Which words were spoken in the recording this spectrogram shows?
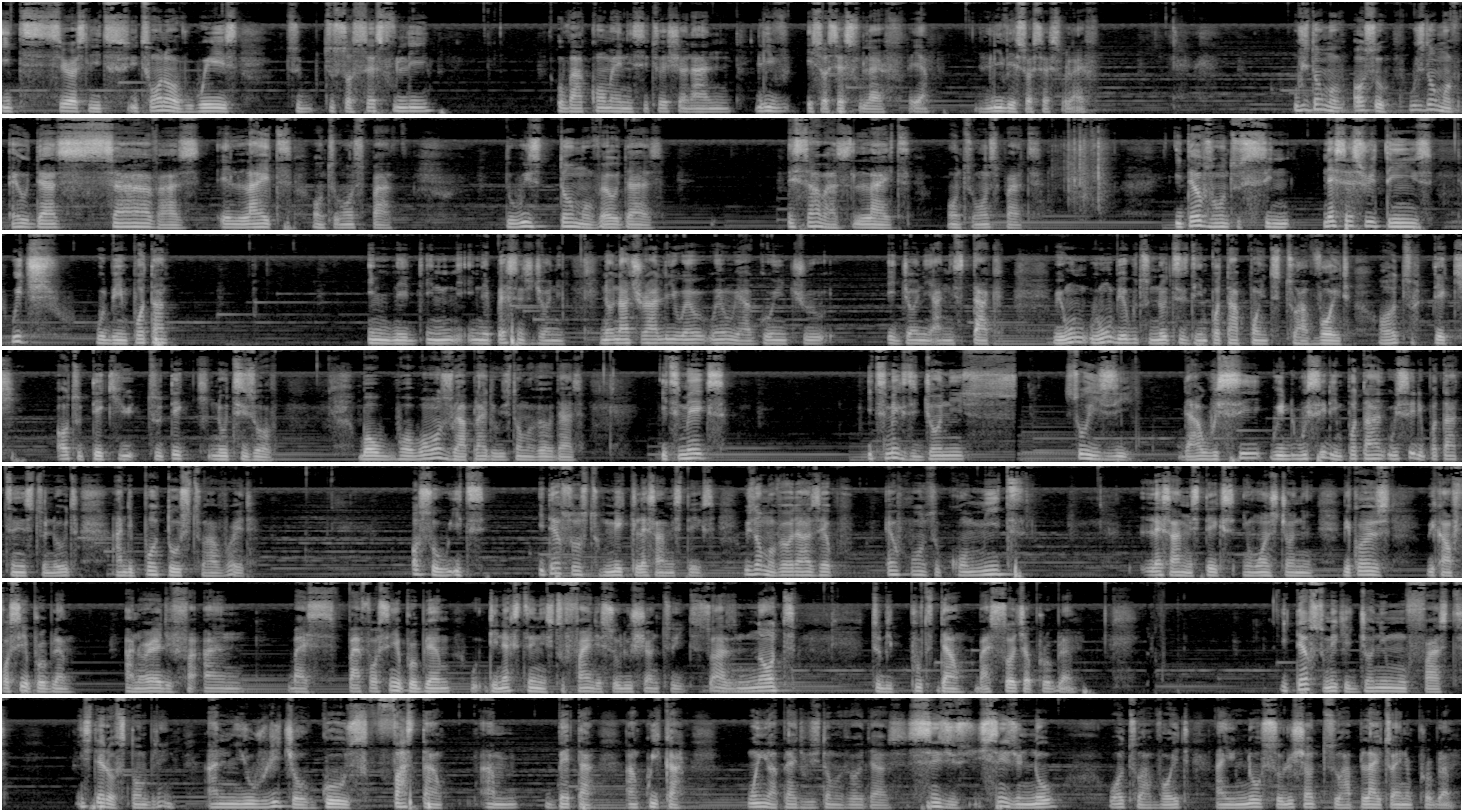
it's seriously it's it's one of ways to to successfully overcome any situation and live a successful life. Yeah live a successful life. Wisdom of also wisdom of elders serve as a light unto one's path. The wisdom of elders they serve as light unto one's path. It helps one to see necessary things which would be important in a, in, in a person's journey. You know, naturally, when, when we are going through a journey and it's dark, we won't, we won't be able to notice the important points to avoid or to take or to take you to take notice of. But, but once we apply the wisdom of elders, it makes it makes the journey so easy that we see we, we see the important we see the important things to note and the potholes to avoid. Also, it it helps us to make lesser mistakes. Wisdom of elders help help one to commit lesser mistakes in one's journey because we can foresee a problem and already fi- and by by foreseeing a problem the next thing is to find a solution to it so as not to be put down by such a problem. It helps to make a journey move fast instead of stumbling and you reach your goals faster and better and quicker when you apply the wisdom of others. Since you since you know what to avoid and you know solution to apply to any problem.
